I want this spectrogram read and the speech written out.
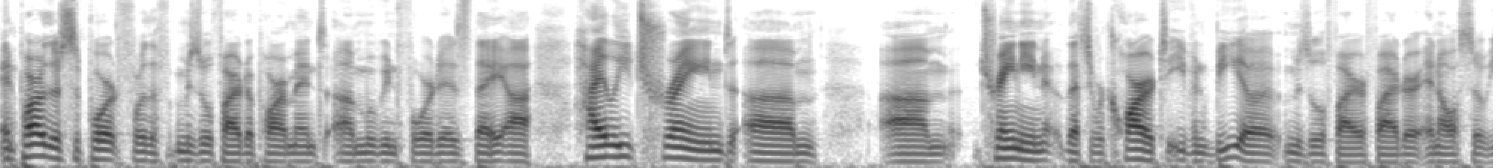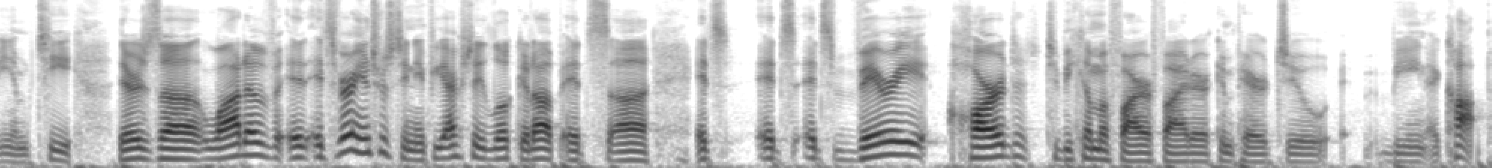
And part of the support for the Missoula Fire Department uh, moving forward is they uh, highly trained um, um, training that's required to even be a Missoula firefighter and also EMT. There's a lot of it, it's very interesting if you actually look it up. It's uh, it's it's it's very hard to become a firefighter compared to being a cop.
